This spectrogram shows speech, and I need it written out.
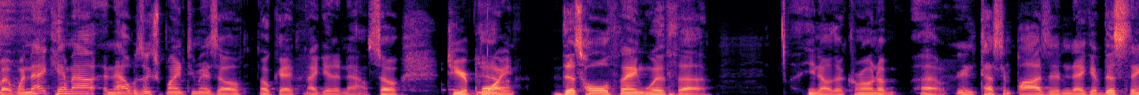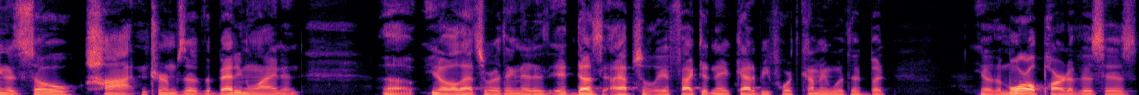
but when that came out and that was explained to me, I said, "Oh, okay, I get it now." So, to your point, yeah. this whole thing with uh, you know the corona uh, in testing positive, negative. This thing is so hot in terms of the betting line and uh, you know all that sort of thing that it, it does absolutely affect it, and they've got to be forthcoming with it. But you know the moral part of this is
